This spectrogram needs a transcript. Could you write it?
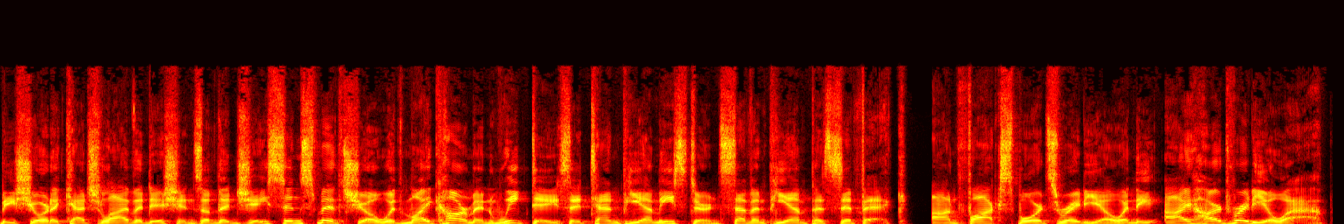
Be sure to catch live editions of The Jason Smith Show with Mike Harmon weekdays at 10 p.m. Eastern, 7 p.m. Pacific on Fox Sports Radio and the iHeartRadio app.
